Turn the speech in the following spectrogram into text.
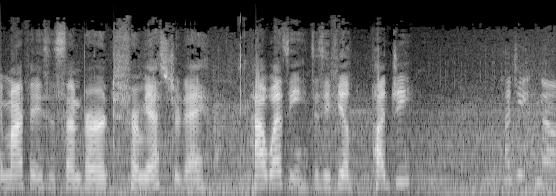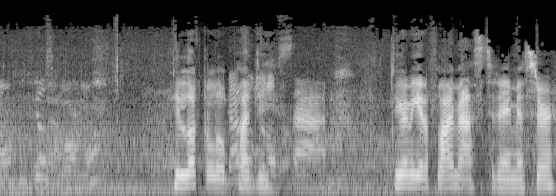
My face is sunburnt from yesterday. How was he? Does he feel pudgy? Pudgy? No, he feels normal. He looked a little That's pudgy. A little sad. You're gonna get a fly mask today, mister.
